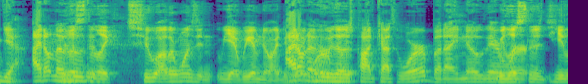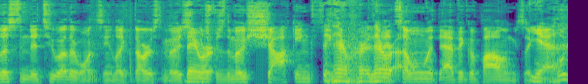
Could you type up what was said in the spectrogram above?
Yeah, I don't know. He listened the, to like two other ones, and yeah, we have no idea. I don't know were, who those podcasts were, but I know there. We were, listened. To, he listened to two other ones, and he liked ours the most, which were, was the most shocking thing. There were there were someone with that big of following was like, yeah,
